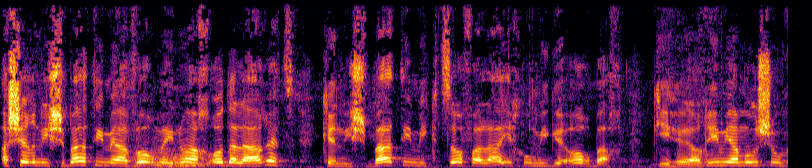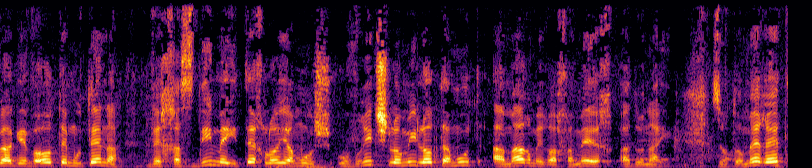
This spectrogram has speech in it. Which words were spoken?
אשר נשבעתי מעבור מי נוח עוד על הארץ, כן מקצוף עלייך ומגאור בך. כי הערים ימושו והגבעות תמותנה, וחסדי מאיתך לא ימוש, וברית שלומי לא תמות, אמר מרחמך אדוני. זאת אומרת,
